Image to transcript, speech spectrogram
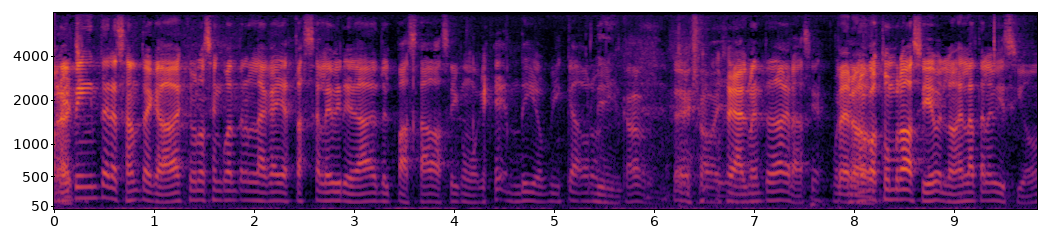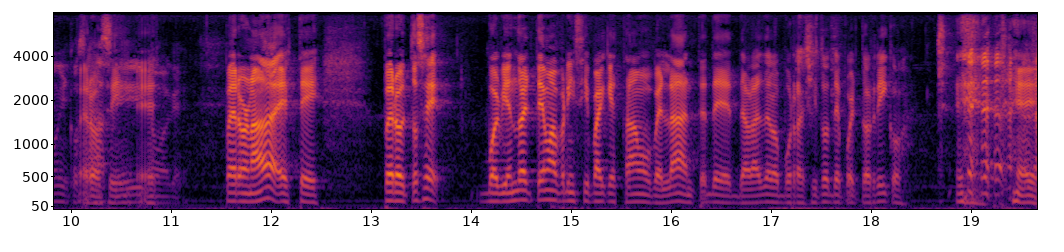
mí es bien interesante cada vez que uno se encuentra en la calle estas celebridades del pasado, así como que, Dios, bien cabrón. Bien, cabrón. Eh, Realmente da gracia. Porque Pero- uno acostumbrado así, verlos en la televisión y cosas Pero así. sí, eh, que- Pero nada, este. Pero entonces, volviendo al tema principal que estábamos, ¿verdad? Antes de, de hablar de los borrachitos de Puerto Rico. eh,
